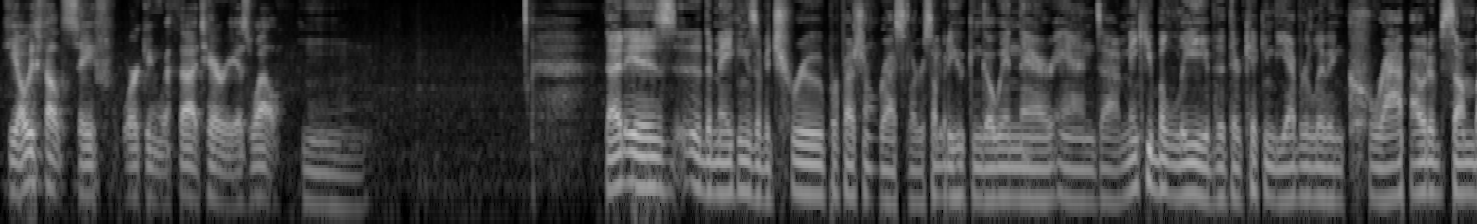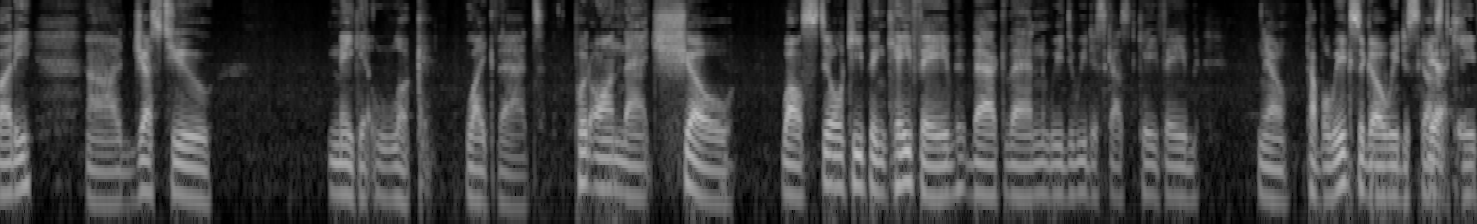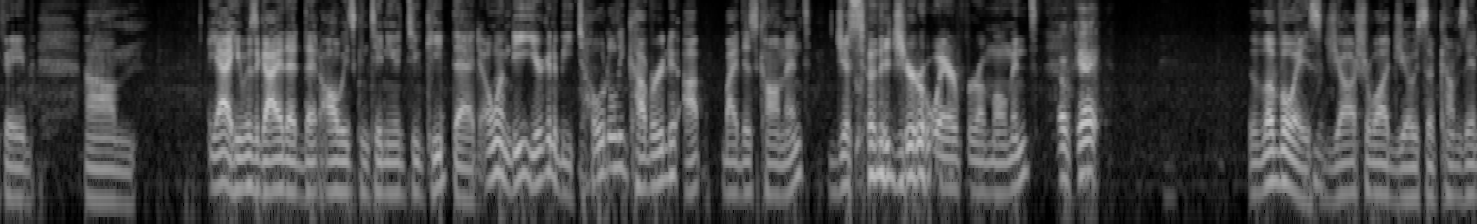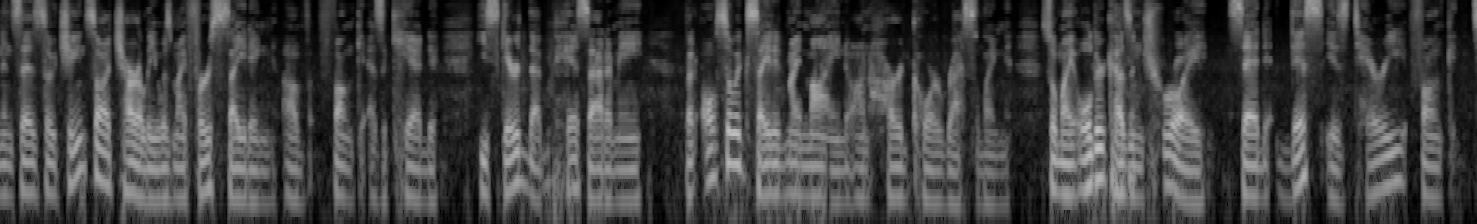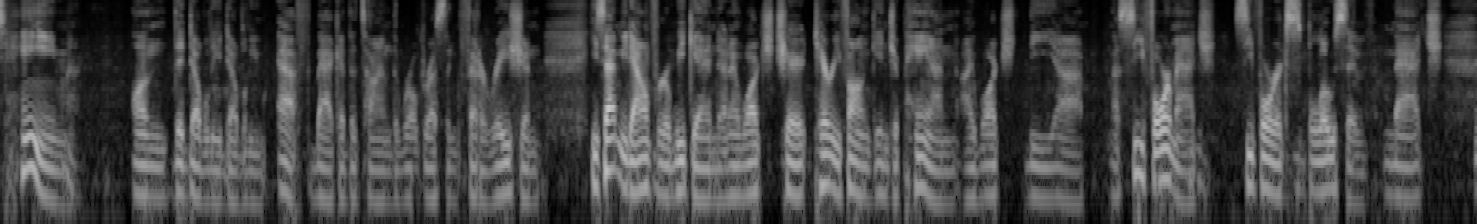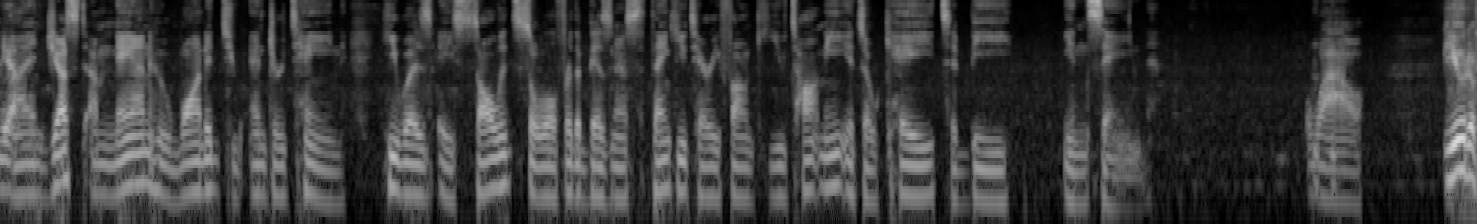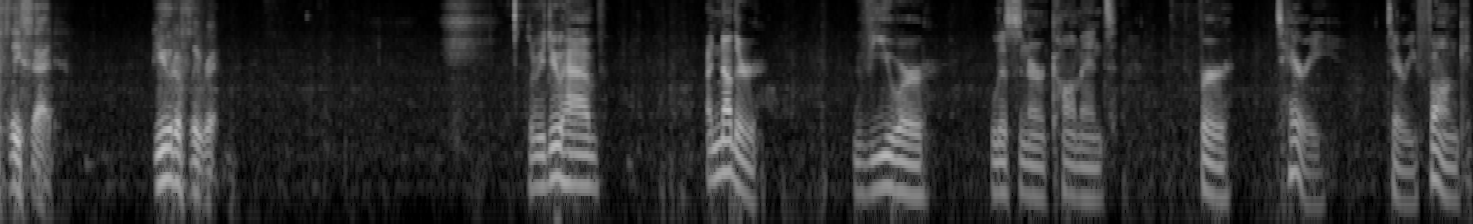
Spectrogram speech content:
he always felt safe working with uh, Terry as well. Hmm. That is uh, the makings of a true professional wrestler, somebody who can go in there and uh, make you believe that they're kicking the ever living crap out of somebody uh, just to make it look like that. Put on that show while still keeping kayfabe. Back then, we we discussed kayfabe. You know, a couple weeks ago, we discussed Yes. kayfabe. Um, yeah, he was a guy that that always continued to keep that. OMD, you're going to be totally covered up by this comment, just so that you're aware for a moment. Okay. The voice, hmm. Joshua Joseph, comes in and says, So Chainsaw Charlie was my first sighting of funk as a kid. He scared the hmm. piss out of me, but also excited my mind on hardcore wrestling. So my older cousin hmm. Troy said, This is Terry Funk Tame on the WWF back at the time, the World Wrestling Federation. He sat me down for a weekend and I watched Cher- Terry Funk in Japan. I watched the uh, a C4 match, C4 explosive match, Yeah, uh, and just a man who wanted to entertain. He was a solid soul for the business. Thank you, Terry Funk. You taught me it's okay to be insane. Wow. Beautifully said. Beautifully written. So we do have another viewer listener comment for Terry. Terry Funk.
